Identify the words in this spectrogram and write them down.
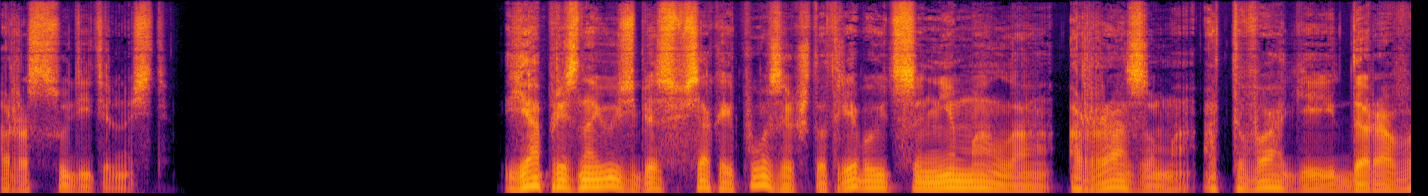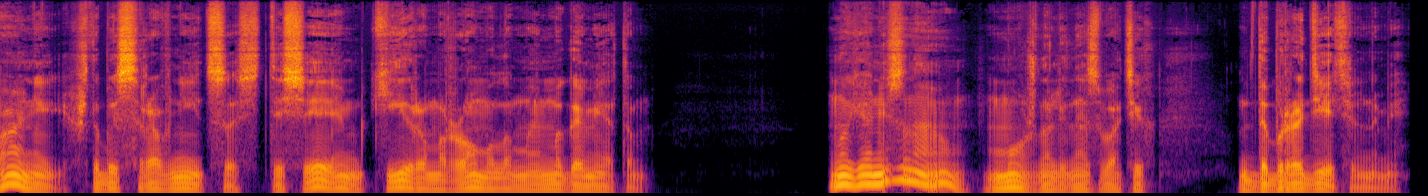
рассудительность. Я признаюсь без всякой позы, что требуется немало разума, отваги и дарований, чтобы сравниться с Тесеем, Киром, Ромулом и Магометом. Но я не знаю, можно ли назвать их добродетельными.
